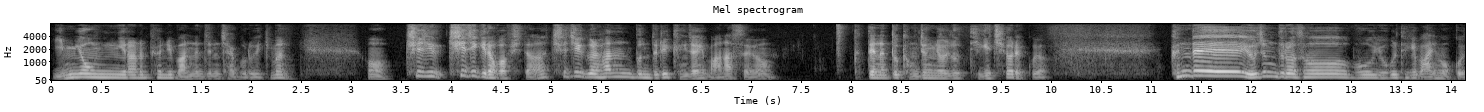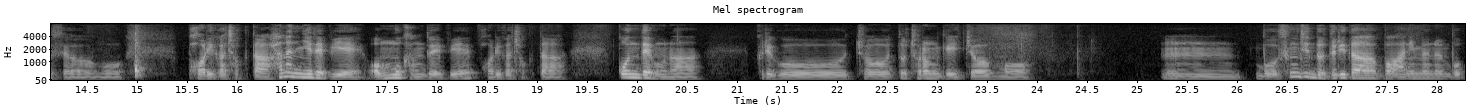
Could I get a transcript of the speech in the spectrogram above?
임용이라는 표현이 맞는지는 잘 모르겠지만 어 취직 취직이라고 합시다. 취직을 한 분들이 굉장히 많았어요. 그때는 또 경쟁률도 되게 치열했고요. 근데 요즘 들어서 뭐 욕을 되게 많이 먹고 있어요. 뭐 벌이가 적다. 하는 일에 비해 업무 강도에 비해 벌이가 적다. 꼰대 문화. 그리고 저 또 저런 게 있죠. 뭐 음, 뭐 승진도 느리다, 뭐 아니면은 뭐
